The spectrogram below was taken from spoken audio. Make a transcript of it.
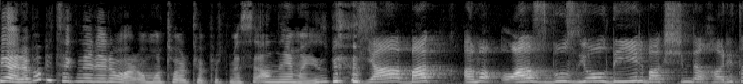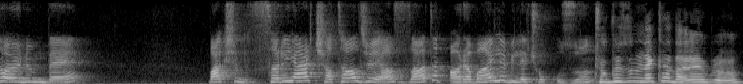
Bir araba bir tekneleri var. O motor köpürtmesi anlayamayız biz. Ya bak ama o az buz yol değil. Bak şimdi harita önümde. Bak şimdi Sarıyer Çatalca yaz. Zaten arabayla bile çok uzun. Çok uzun ne kadar Ebru?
